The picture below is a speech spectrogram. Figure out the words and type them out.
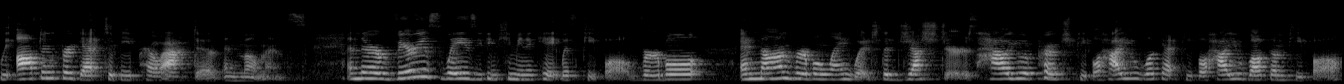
we often forget to be proactive in moments. And there are various ways you can communicate with people. Verbal and nonverbal language, the gestures, how you approach people, how you look at people, how you welcome people.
